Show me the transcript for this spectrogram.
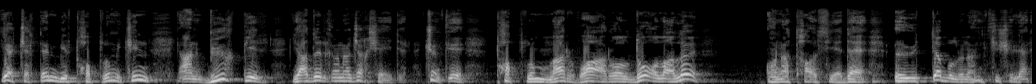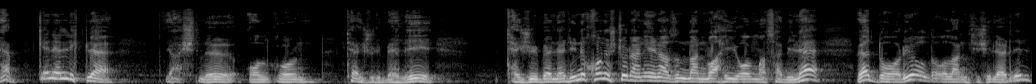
gerçekten bir toplum için yani büyük bir yadırganacak şeydir. Çünkü toplumlar var oldu olalı ona tavsiyede, öğütte bulunan kişiler hep genellikle yaşlı, olgun, tecrübeli, tecrübelerini konuşturan en azından vahiy olmasa bile ve doğru yolda olan kişilerdir.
